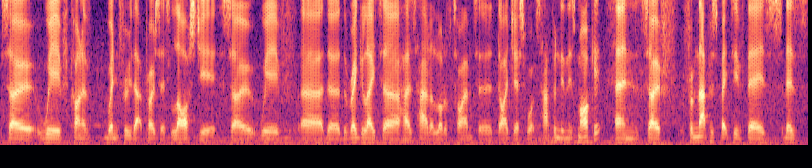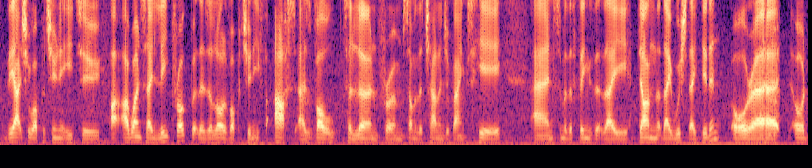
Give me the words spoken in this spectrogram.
So we've kind of went through that process last year. So we've uh, the the regulator has had a lot of time to digest what's happened in this market, and so f- from that perspective, there's there's the actual opportunity to I, I won't say leapfrog, but there's a lot of opportunity for us as Volt to learn from some of the challenger banks here and some of the things that they done that they wish they didn't or uh, or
